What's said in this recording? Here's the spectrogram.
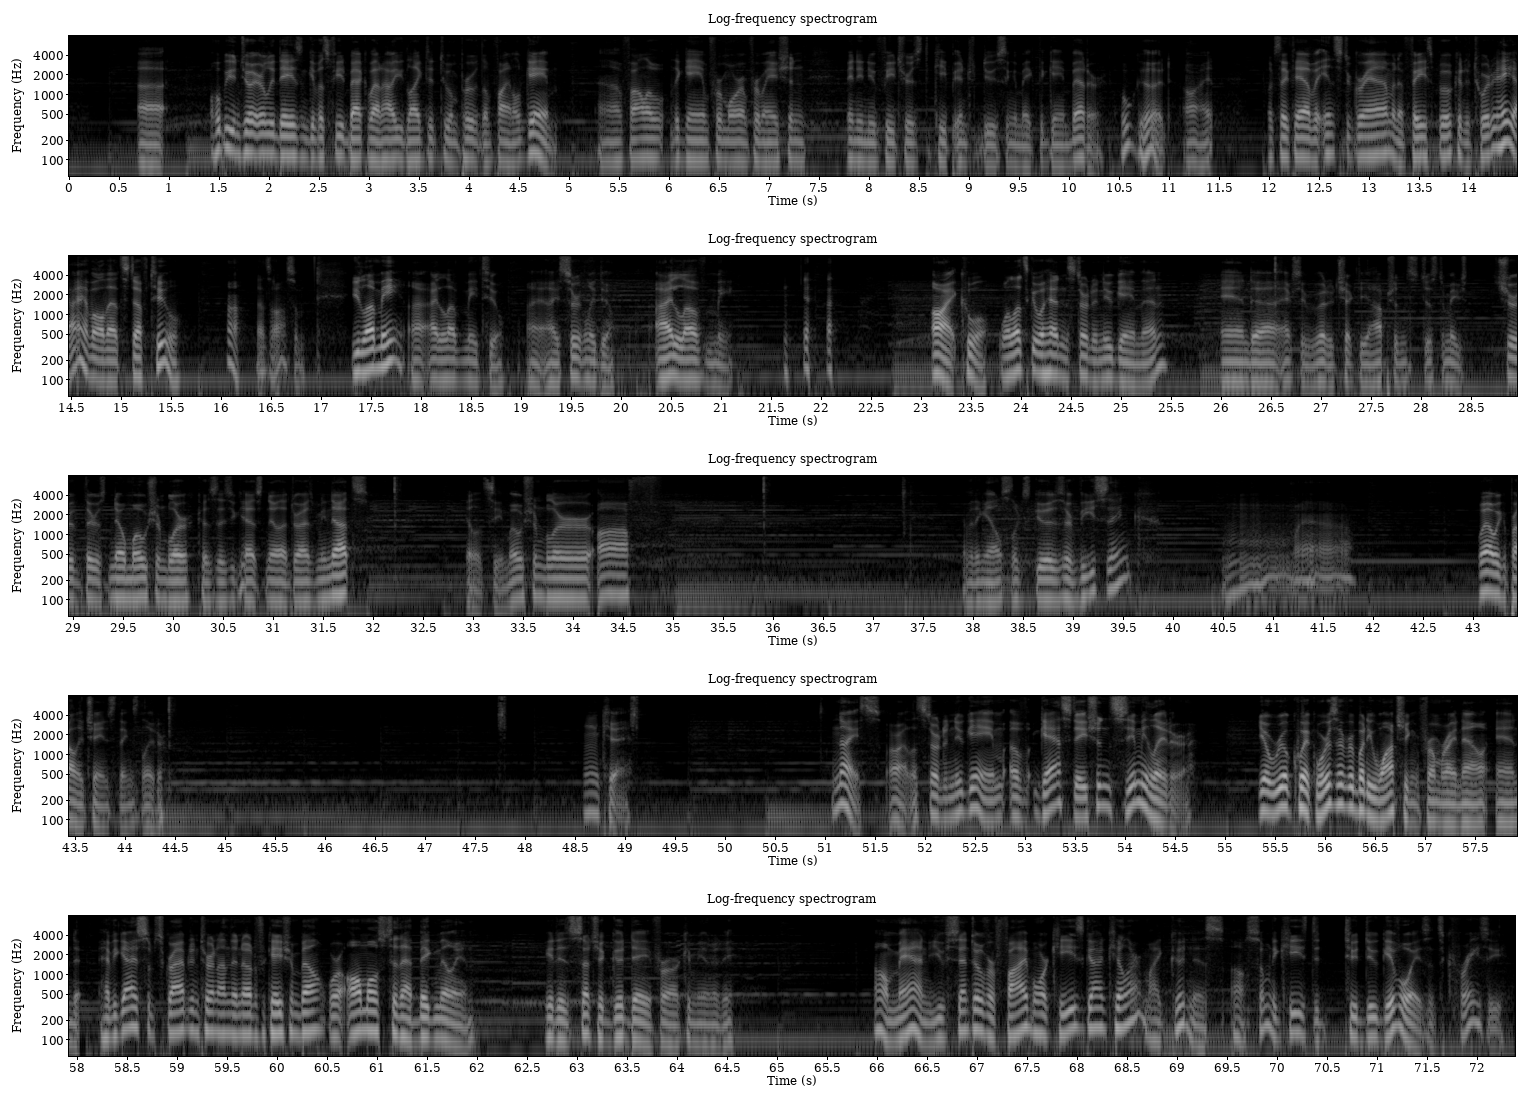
Uh, hope you enjoy early days and give us feedback about how you'd liked it to improve the final game. Uh, follow the game for more information, many new features to keep introducing and make the game better. Oh, good. All right. Looks like they have an Instagram and a Facebook and a Twitter. Hey, I have all that stuff too. Huh, that's awesome. You love me? I, I love me too. I, I certainly do. I love me. all right, cool. Well, let's go ahead and start a new game then. And uh, actually, we better check the options just to make sure there's no motion blur, because as you guys know, that drives me nuts. Okay, let's see. Motion blur off. Everything else looks good. Is there VSync? Mm, well, well, we could probably change things later. Okay. Nice. Alright, let's start a new game of Gas Station Simulator. Yo, real quick, where's everybody watching from right now? And have you guys subscribed and turned on the notification bell? We're almost to that big million. It is such a good day for our community. Oh man, you've sent over five more keys, God Killer? My goodness. Oh, so many keys to, to do giveaways. It's crazy.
